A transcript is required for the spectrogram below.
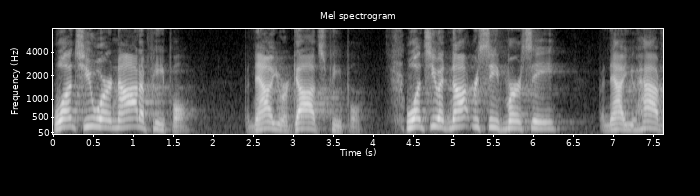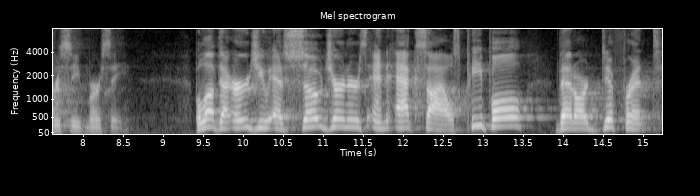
Once you were not a people, but now you are God's people. Once you had not received mercy, but now you have received mercy. Beloved, I urge you as sojourners and exiles, people that are different,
